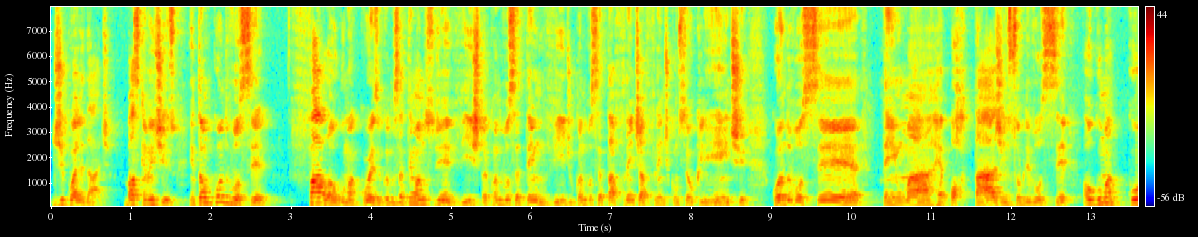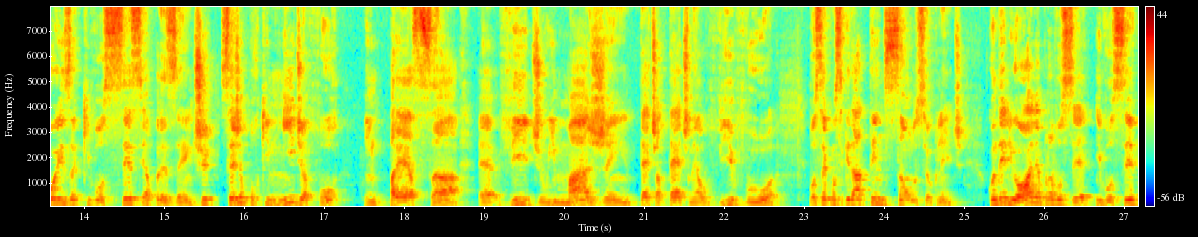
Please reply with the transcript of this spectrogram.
de qualidade. Basicamente isso. Então, quando você fala alguma coisa, quando você tem um anúncio de revista, quando você tem um vídeo, quando você está frente a frente com o seu cliente, quando você tem uma reportagem sobre você, alguma coisa que você se apresente, seja por que mídia for, impressa, é, vídeo, imagem, tete a tete, né, ao vivo, você conseguirá a atenção do seu cliente. Quando ele olha para você e você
